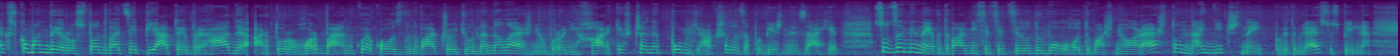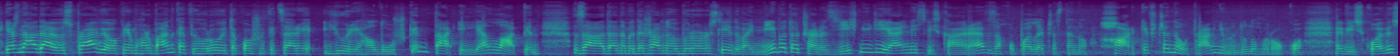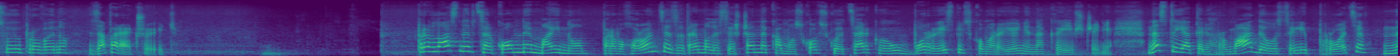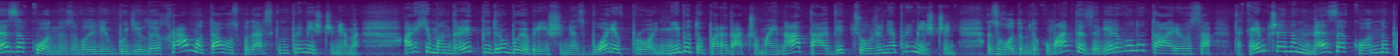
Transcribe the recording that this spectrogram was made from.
Екс-командиру 125-ї бригади Артуру Горбенку, якого звинувачують у неналежній обороні Харківщини, пом'якшили запобіжний захід. Суд замінив два місяці цілодобового домашнього арешту на нічний. Повідомляє Суспільне. Я ж нагадаю, у справі, окрім Горбенка, фігурують також офіцери Юрій Галушкін та Ілля Лапін. За даними державного бюро розслідувань, нібито через їхню діяльність війська РФ захопили частину Харківщини у травні минулого року. Військові свою провину заперечують. Привласнив церковне майно. Правоохоронці затримали священника Московської церкви у Бориспільському районі на Київщині. Настоятель громади у селі Проців незаконно заволодів будівлею храму та господарськими приміщеннями. Архімандрит підробив рішення зборів про нібито передачу майна та відчуження приміщень. Згодом документи завірив у нотаріуса. Таким чином незаконно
